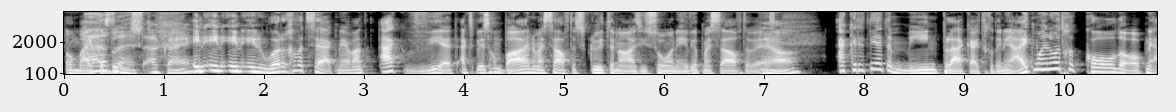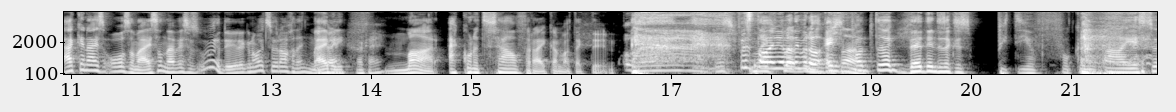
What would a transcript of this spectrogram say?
om my Is te dit? boost. Okay. En en en en hoor gou wat sê ek nee want ek weet ek's besig om baie na myself te scrutinize hierso en heavy op myself te wees. ja. Ek het dit nie uit 'n mean plek uit gedoen nie. Hy het my nooit gekol daarop nie. Ek en hy's awesome. Hy sal nou wees soos, "O, dude, ek het nooit so daaraan gedink." Maybe. Okay. okay. Maar ek kon dit self bereik aan wat ek doen. Dis Verstaan jy wat ek bedoel? En van toe ek dit en dis ek so Pietie, jou fucking ah, jy so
